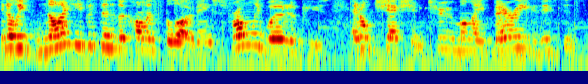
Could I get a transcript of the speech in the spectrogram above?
in at least 90% of the comments below being strongly worded abuse and objection to my very existence,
